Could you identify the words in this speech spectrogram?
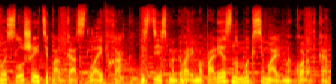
Вы слушаете подкаст «Лайфхак». Здесь мы говорим о полезном максимально коротко.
